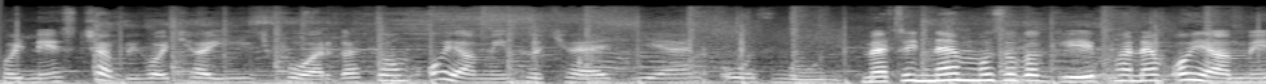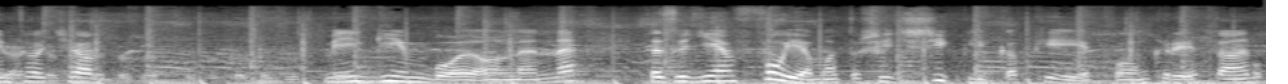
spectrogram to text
hogy nézd Csabi, hogyha így forgatom, olyan, mint hogyha egy ilyen Osmon. Mert hogy nem mozog a gép, hanem olyan, mint hogyha még gimbalon lenne. Tehát, hogy ilyen folyamatos, így siklik a kép konkrétan.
